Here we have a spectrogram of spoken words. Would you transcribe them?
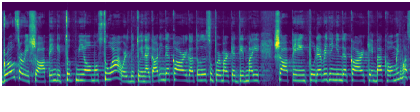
grocery shopping it took me almost two hours between i got in the car got to the supermarket did my shopping put everything in the car came back home. It was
